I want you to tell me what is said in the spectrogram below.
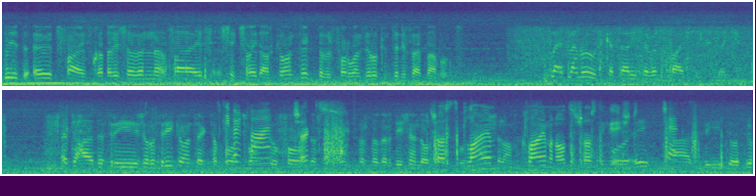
Speed eight 85 Qatari 756 radar contact level 410 continue flight plan Flight plan route, Qatar 756, thank you. Etihad 303, contact support 124 Checked. for further descent. Trust climb, climb and not trust engaged. Checked. 303,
